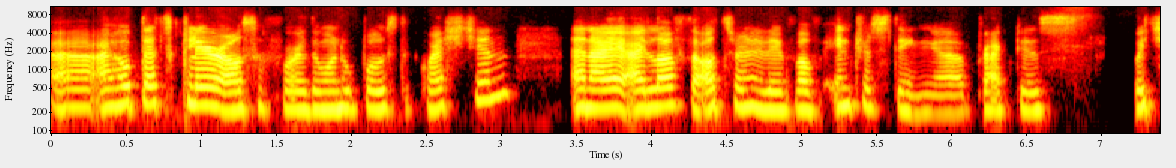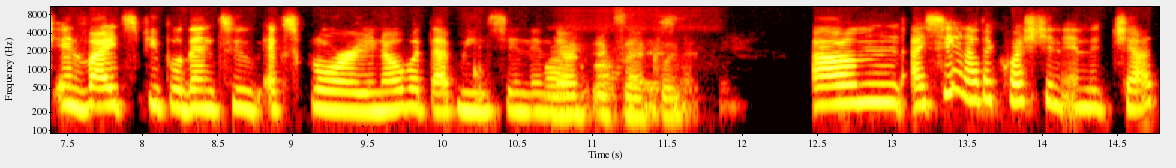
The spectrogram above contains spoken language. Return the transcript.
I, uh, I hope that's clear also for the one who posed the question. And I, I love the alternative of interesting uh, practice, which invites people then to explore, you know, what that means in, in their context. Exactly. Um, I see another question in the chat.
